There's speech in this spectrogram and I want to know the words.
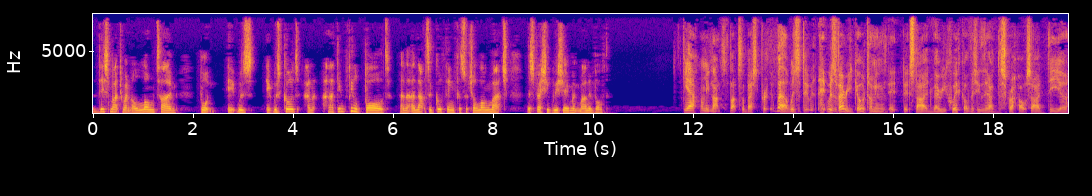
this match went a long time, but it was it was good, and, and I didn't feel bored, and and that's a good thing for such a long match, especially with Shane McMahon involved. Yeah, I mean that's that's the best. Pre- well, it was it, was- very good. I mean, it, it started very quick. Obviously, they had the scrap outside the uh,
